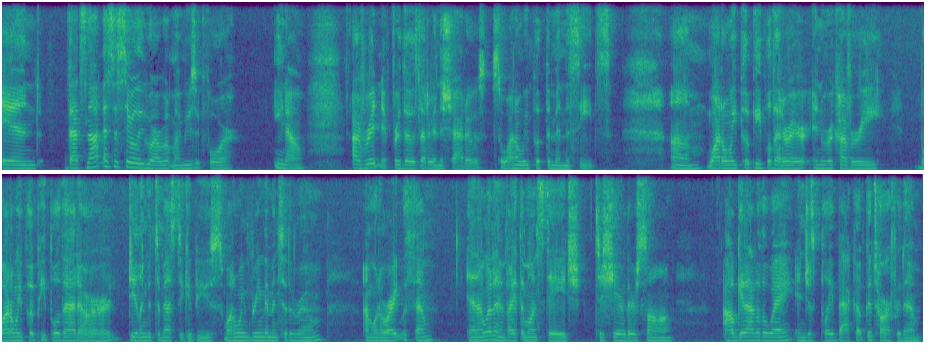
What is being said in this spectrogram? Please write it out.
And that's not necessarily who I wrote my music for. You know, I've written it for those that are in the shadows. So why don't we put them in the seats? Um, why don't we put people that are in recovery? Why don't we put people that are dealing with domestic abuse? Why don't we bring them into the room? I'm going to write with them and I'm going to invite them on stage to share their song. I'll get out of the way and just play backup guitar for them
